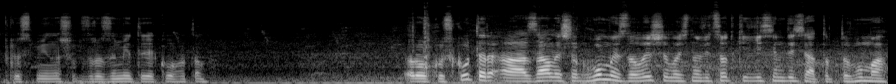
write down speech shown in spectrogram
плюс-мінус, щоб зрозуміти, якого там року скутер, а залишок гуми залишилось на відсотків 80, тобто гума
